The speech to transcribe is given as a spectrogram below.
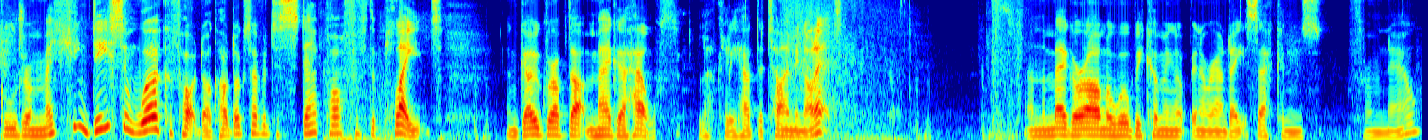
Gouldron making decent work of Hot Dog. Hot Dog's having to step off of the plate and go grab that mega health. Luckily had the timing on it. And the mega armor will be coming up in around 8 seconds from now.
